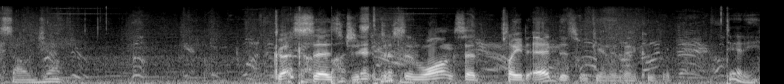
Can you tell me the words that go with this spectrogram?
Solid jump. Gus says J- Justin Wong said played Ed this weekend in Vancouver. Did he?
